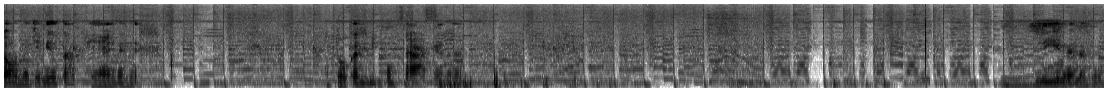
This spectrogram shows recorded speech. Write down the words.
น้องน่าจะมีโอกาสแพ้นะเนี่ย ตัวกันบินผมกากแกนะอืมรีหน่อยแล้วกัน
